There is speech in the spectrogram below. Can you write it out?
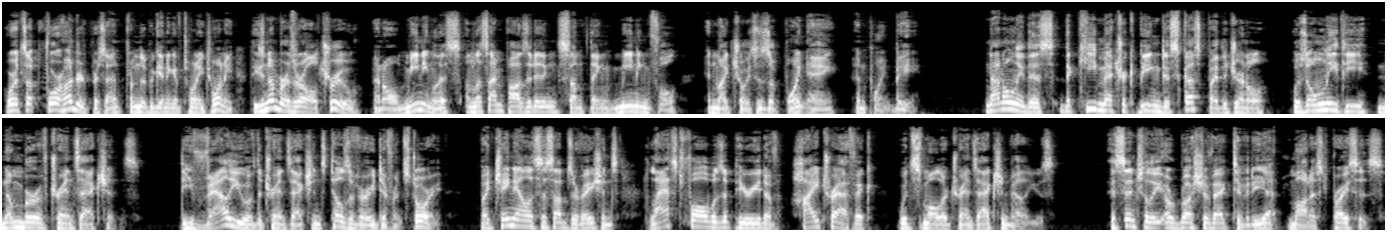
or it's up 400% from the beginning of 2020. These numbers are all true and all meaningless unless I'm positing something meaningful in my choices of point A and point B. Not only this, the key metric being discussed by the journal was only the number of transactions. The value of the transactions tells a very different story. By Chainalysis observations, last fall was a period of high traffic with smaller transaction values. Essentially, a rush of activity at modest prices.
